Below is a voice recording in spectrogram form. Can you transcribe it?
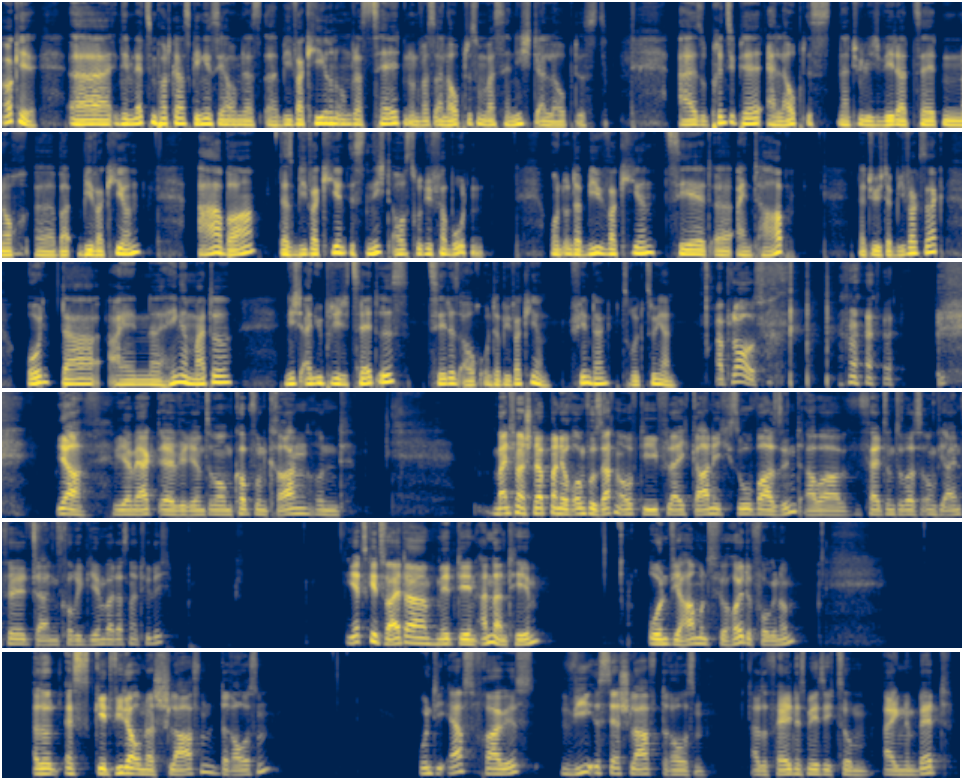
Okay, äh, in dem letzten Podcast ging es ja um das äh, Bivakieren, um das Zelten und was erlaubt ist und was ja nicht erlaubt ist. Also prinzipiell erlaubt ist natürlich weder Zelten noch äh, Bivakieren, aber das Bivakieren ist nicht ausdrücklich verboten. Und unter Bivakieren zählt äh, ein Tarp, natürlich der Biwaksack, und da eine Hängematte nicht ein übliches Zelt ist, zählt es auch unter Bivakieren. Vielen Dank, zurück zu Jan. Applaus. ja, wie ihr merkt, äh, wir reden uns immer um Kopf und Kragen und manchmal schnappt man ja auch irgendwo Sachen auf, die vielleicht gar nicht so wahr sind, aber falls uns sowas irgendwie einfällt, dann korrigieren wir das natürlich. Jetzt geht's weiter mit den anderen Themen und wir haben uns für heute vorgenommen. Also es geht wieder um das Schlafen draußen. Und die erste Frage ist, wie ist der Schlaf draußen? Also verhältnismäßig zum eigenen Bett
